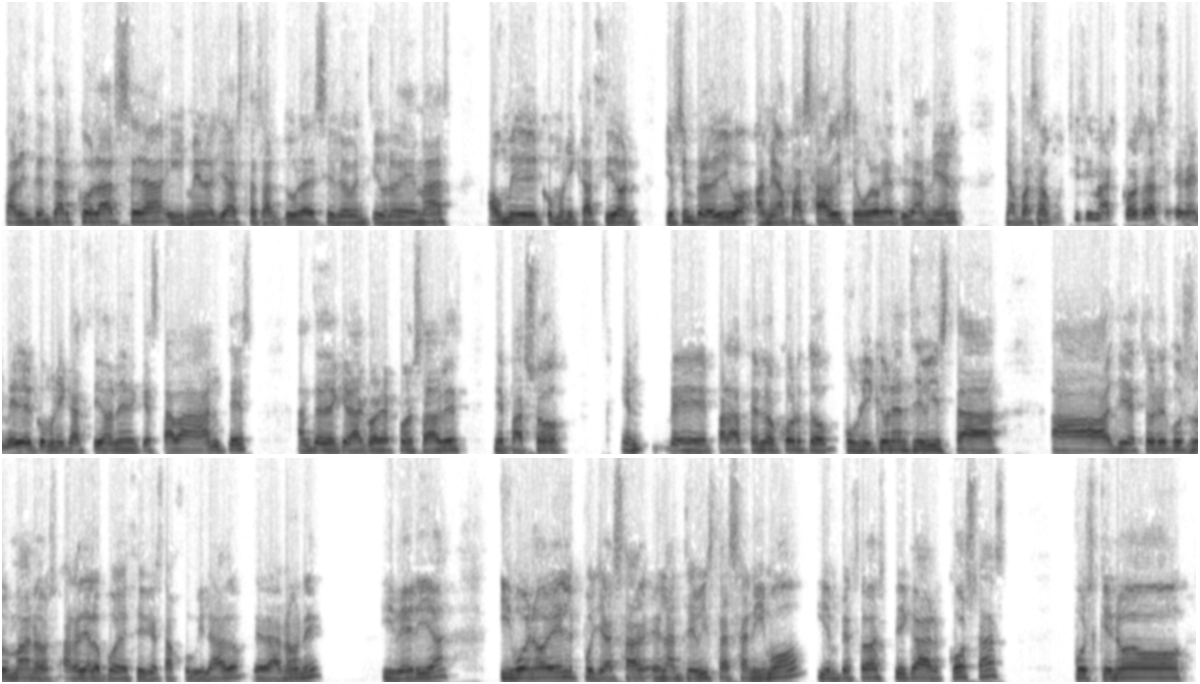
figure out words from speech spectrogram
para intentar colársela, y menos ya a estas alturas del siglo XXI y demás, a un medio de comunicación. Yo siempre lo digo, a mí me ha pasado, y seguro que a ti también, me ha pasado muchísimas cosas. En el medio de comunicación en el que estaba antes, antes de que era corresponsable, me pasó eh, para hacerlo corto, publiqué una entrevista al director de recursos humanos, ahora ya lo puedo decir que está jubilado, de Danone, Iberia, y bueno, él pues ya sabe, en la entrevista se animó y empezó a explicar cosas pues que no,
